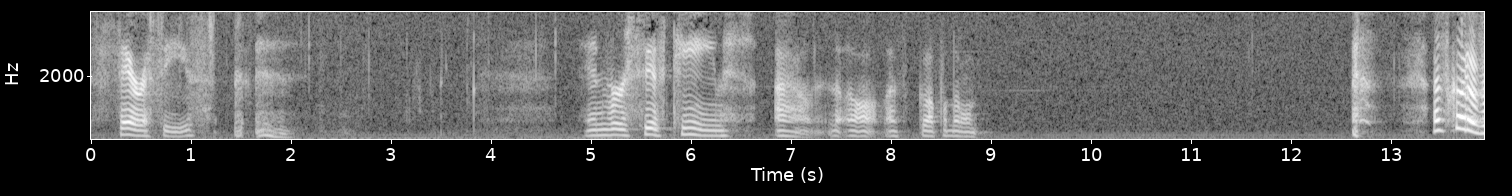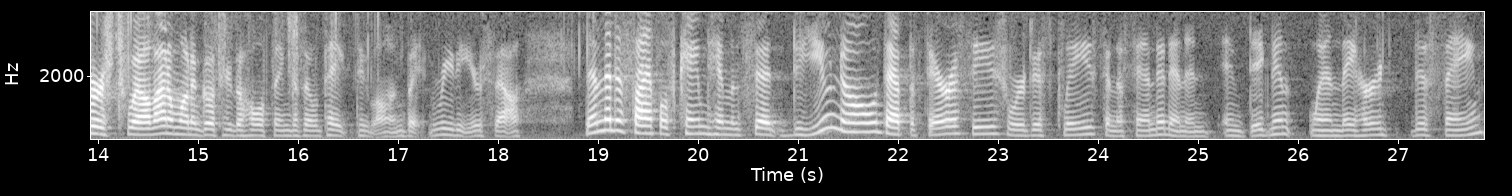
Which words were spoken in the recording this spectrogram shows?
Pharisees. In verse 15, um, oh, let's go up a little. Let's go to verse 12. I don't want to go through the whole thing because it'll take too long, but read it yourself. Then the disciples came to him and said, Do you know that the Pharisees were displeased and offended and indignant when they heard this saying?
